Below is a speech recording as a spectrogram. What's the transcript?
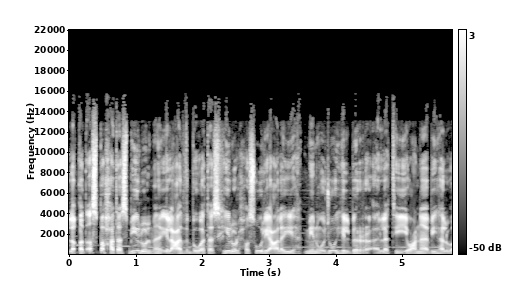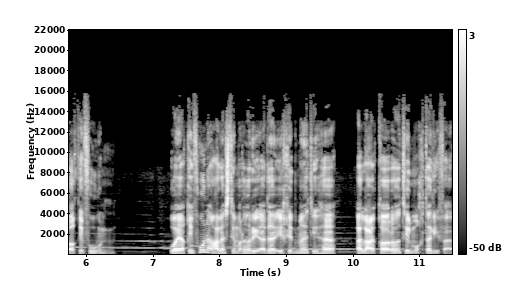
لقد أصبح تسبيل الماء العذب وتسهيل الحصول عليه من وجوه البر التي يعنى بها الواقفون ويقفون على استمرار أداء خدماتها العقارات المختلفة.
